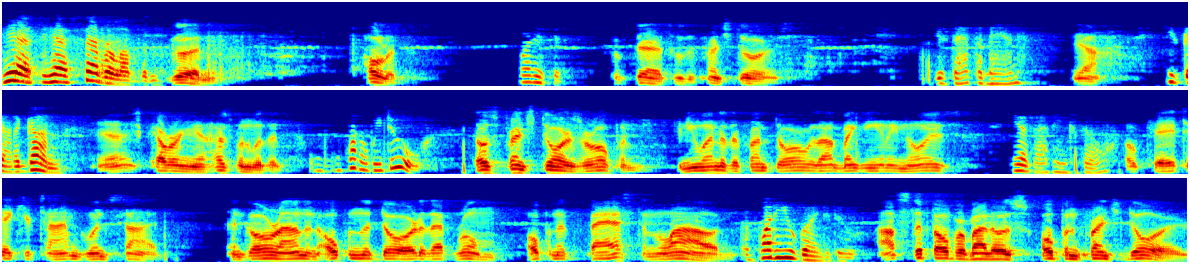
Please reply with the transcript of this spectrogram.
Yes, he has several of them. Good. Hold it. What is it? Look there through the French doors. Is that the man? Yeah. He's got a gun. Yeah, he's covering your husband with it. What'll we do? Those French doors are open. Can you enter the front door without making any noise? Yes, I think so. Okay, take your time, go inside. Then go around and open the door to that room. Open it fast and loud. What are you going to do? I'll slip over by those open French doors.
